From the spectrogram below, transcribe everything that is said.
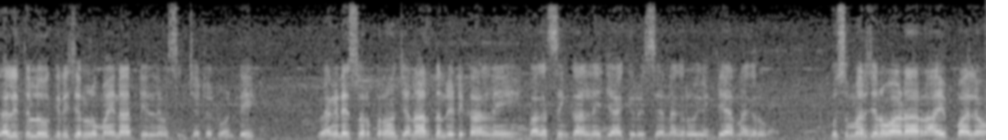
దళితులు గిరిజనులు మైనార్టీలు నివసించేటటువంటి Venkateswarapuram Janardhan Reddy colony Bhagat Singh colony Zakir Hussain Nagar NTR Nagar Kusumarjanawada Rayupalem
